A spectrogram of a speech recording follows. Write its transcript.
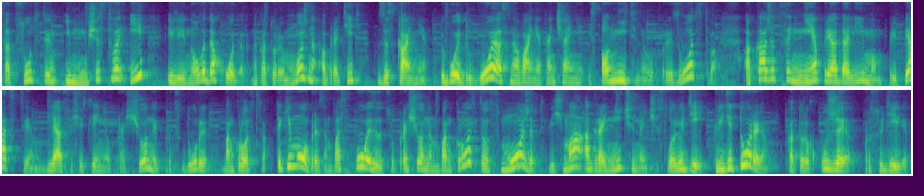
с отсутствием имущества и или иного дохода, на который можно обратить взыскание. Любое другое основание окончания исполнительного производства окажется непреодолимым препятствием для осуществления упрощенной процедуры банкротства. Таким образом, воспользоваться упрощенным банкротством сможет весьма ограниченное число людей. Кредиторы, которых уже просудили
